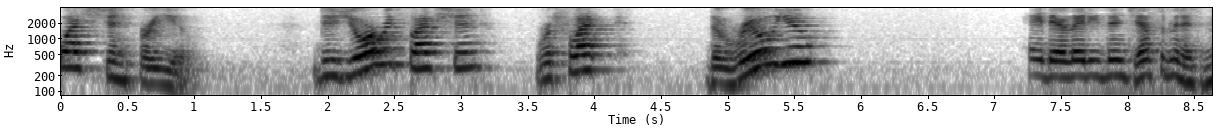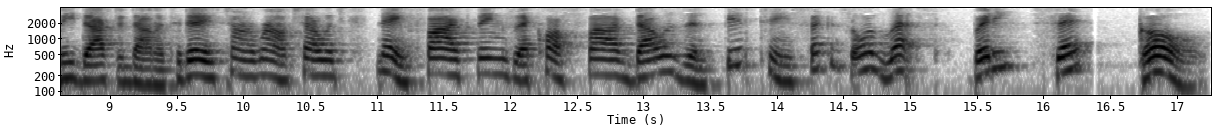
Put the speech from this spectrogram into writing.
Question for you Does your reflection reflect the real you? Hey there, ladies and gentlemen, it's me, Dr. Donna. Today's turnaround challenge name five things that cost $5 in 15 seconds or less. Ready, set, go.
